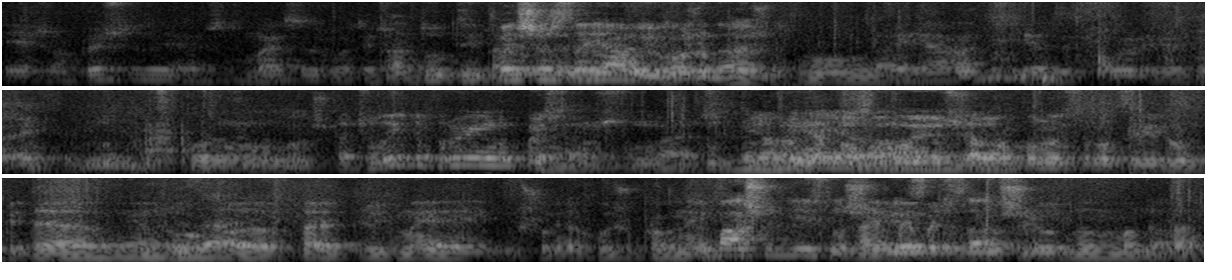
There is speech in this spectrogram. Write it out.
Та я ж вам пишу заяву, вступаю з роботи. А тут ти пишеш заяву і викидаєш. Ну, Та я вам я не спорю, ви знаєте. Ну, спорити не можеш. Та чоловік добровільно пише. ну, ж, ну, Бачиш, я я пропоную, я що пропоную все одно це відео піде в обов'язково. е, перед людьми, що він рахує, що провинився. Хіба що дійсно, що він сказав, що абсолютно нема Да. питань.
